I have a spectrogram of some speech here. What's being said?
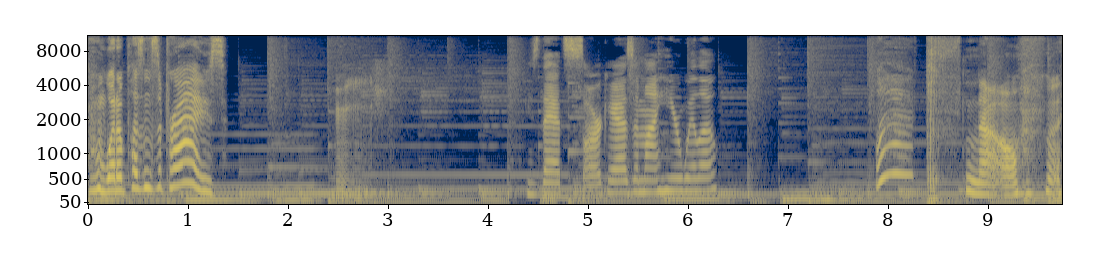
What a pleasant surprise! Is that sarcasm I hear, Willow? What? No.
